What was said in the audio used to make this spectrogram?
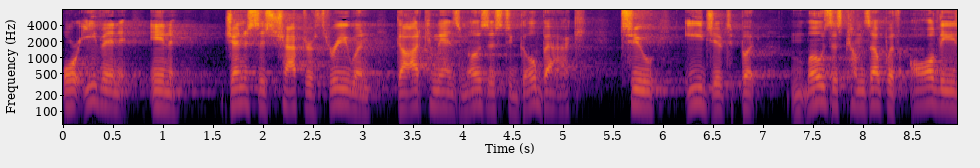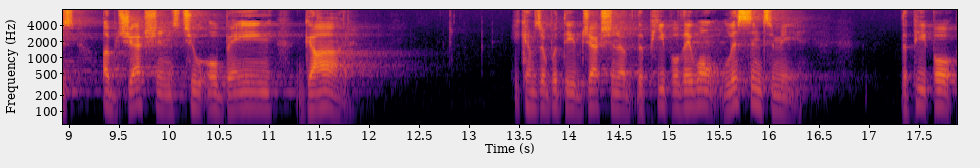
Or even in Genesis chapter 3, when God commands Moses to go back to Egypt, but Moses comes up with all these objections to obeying God. He comes up with the objection of the people, they won't listen to me. The people,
